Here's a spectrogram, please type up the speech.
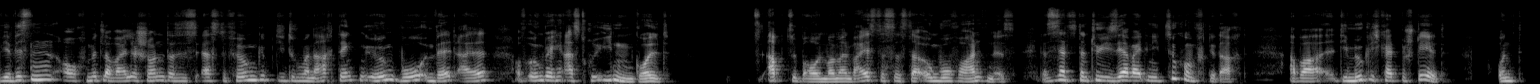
wir wissen auch mittlerweile schon, dass es erste Firmen gibt, die darüber nachdenken, irgendwo im Weltall auf irgendwelchen Asteroiden Gold abzubauen, weil man weiß, dass das da irgendwo vorhanden ist. Das ist jetzt natürlich sehr weit in die Zukunft gedacht, aber die Möglichkeit besteht. Und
